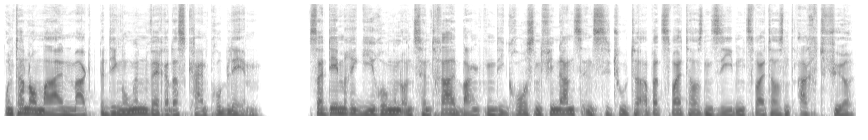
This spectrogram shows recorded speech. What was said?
Unter normalen Marktbedingungen wäre das kein Problem. Seitdem Regierungen und Zentralbanken die großen Finanzinstitute aber 2007-2008 für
